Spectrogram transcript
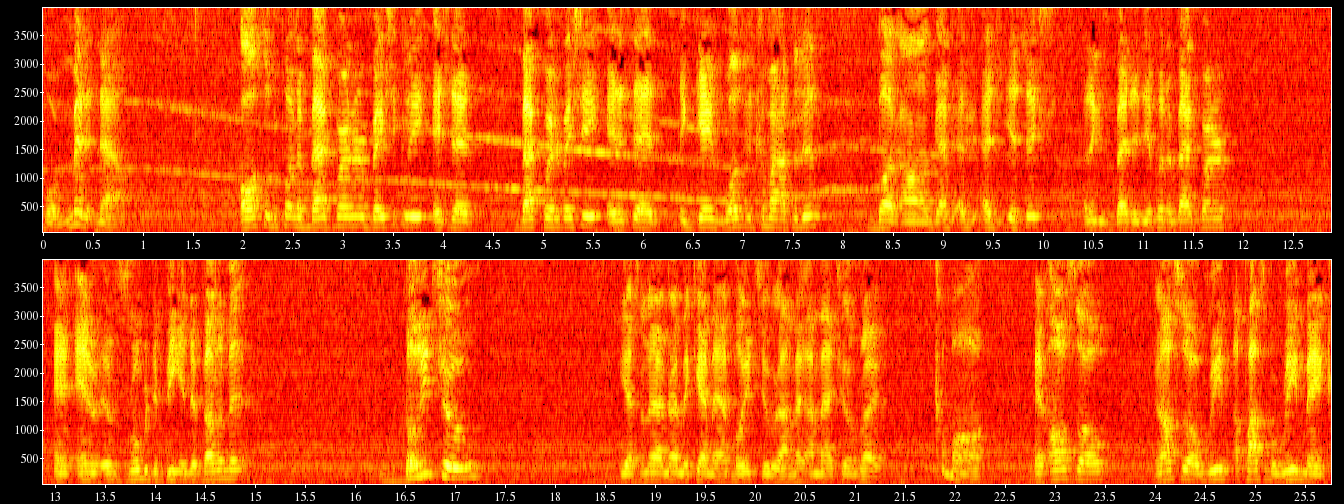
for a minute now. Also, to put in the back burner, basically, it said back burner basically, and it said the game was gonna come out after this, but uh, GTA Six, I think it's better. They did put in the back burner, and, and it was rumored to be in development. Bully Two. Yes, and then I make yeah, man. Bully Two. I'm I'm at you. I'm like, come on, and also, and also a, re, a possible remake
